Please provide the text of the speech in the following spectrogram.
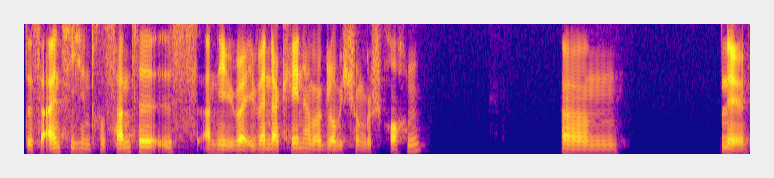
Das einzig Interessante ist, ah nee, über Evander Kane haben wir, glaube ich, schon gesprochen. Ähm, nee,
